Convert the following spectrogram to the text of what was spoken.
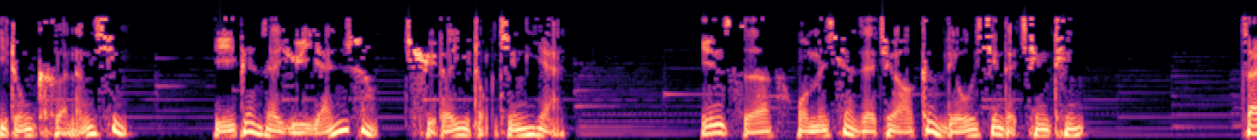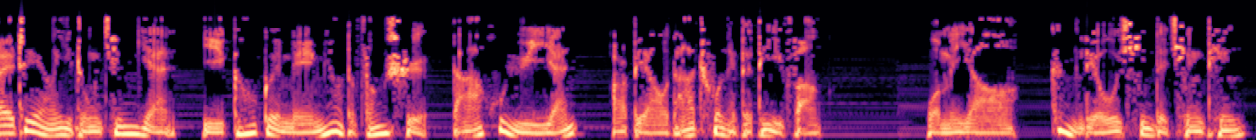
一种可能性，以便在语言上取得一种经验。因此，我们现在就要更留心的倾听，在这样一种经验以高贵美妙的方式达乎语言而表达出来的地方，我们要更留心的倾听。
